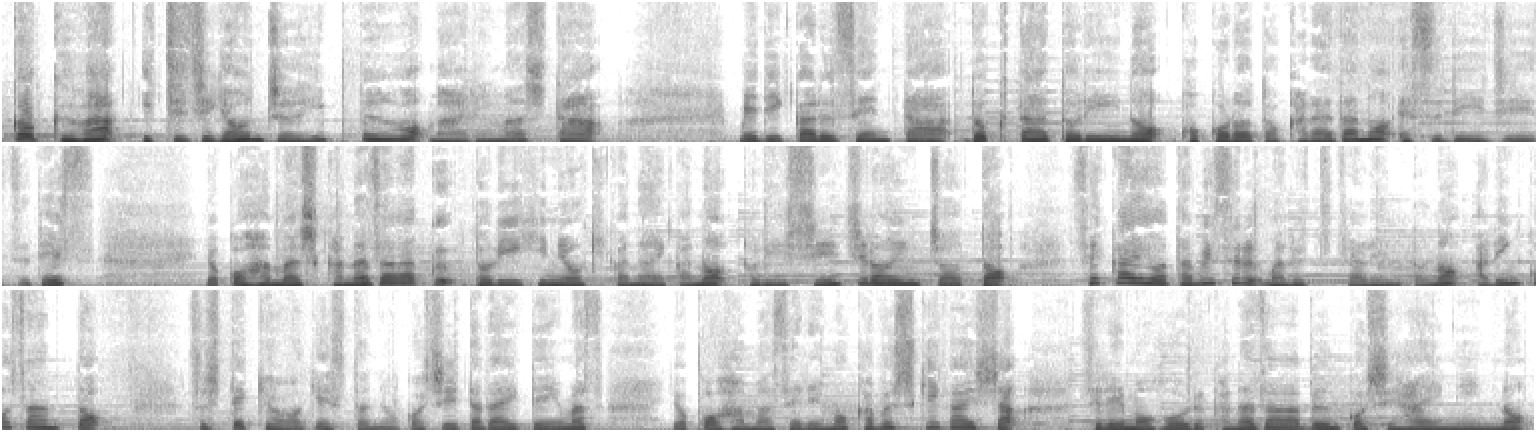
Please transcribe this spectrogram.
時刻は1時41分を回りました。メディカルセンタードクター鳥居の心と体の SDGs です。横浜市金沢区鳥居泌尿器科内科の鳥居慎一郎院長と世界を旅するマルチタレントのアリンコさんとそして今日はゲストにお越しいただいています横浜セレモ株式会社セレモホール金沢文庫支配人の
